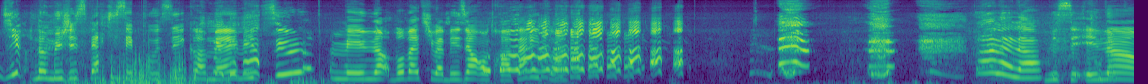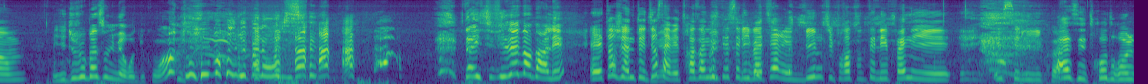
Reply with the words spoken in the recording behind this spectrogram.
de dire Non, mais j'espère qu'il s'est posé quand même et tout. Mais non, bon, bah, tu vas baiser en rentrant à Paris, toi. Oh là là. Mais c'est énorme. Il est toujours pas son numéro du coup. Hein. il est pas l'enregistrer. Putain, il suffisait d'en parler. Et attends, je viens de te dire, ça fait trois ans que t'es célibataire et bim, tu prends ton téléphone et, et c'est lui, quoi. Ah, c'est trop drôle.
